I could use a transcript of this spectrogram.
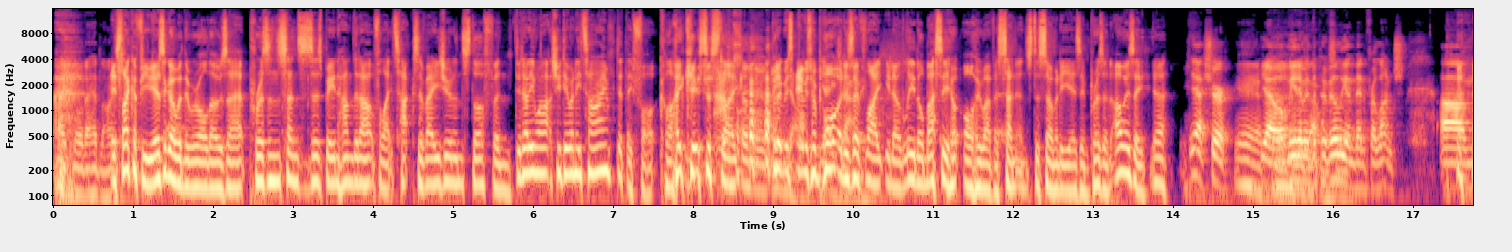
I ignore the headlines. It's like a few years ago when there were all those uh, prison sentences being handed out for like tax evasion and stuff. And did anyone actually do any time? Did they fuck? Like it's just like, Absolutely but it was not. it was reported yeah, exactly. as if like you know Lionel Messi or whoever sentenced to so many years in prison. Oh, is he? Yeah. Yeah, sure. Yeah, yeah. We'll meet him at the pavilion then for lunch. Um,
